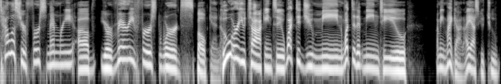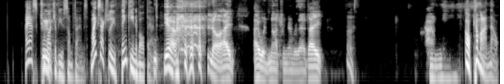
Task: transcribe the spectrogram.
tell us your first memory of your very first words spoken. Who were you talking to? What did you mean? What did it mean to you? I mean, my God, I ask you too. I ask too Hmm. much of you sometimes. Mike's actually thinking about that. Yeah, no, I I would not remember that. I. Huh. Um, Oh, come on now.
